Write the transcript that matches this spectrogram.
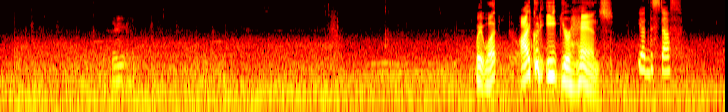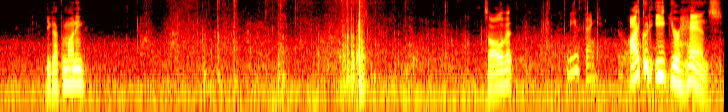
Wait, what? I could eat your hands. You have the stuff? You got the money? It's all of it? What do you think? I could eat your hands.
